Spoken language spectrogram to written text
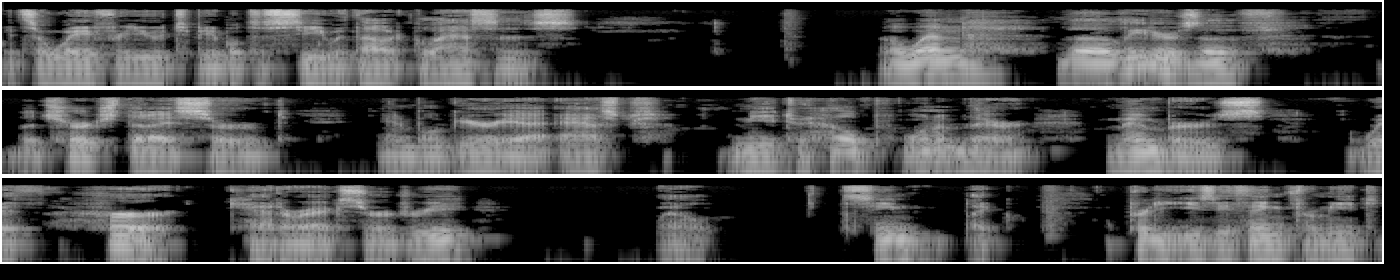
it's a way for you to be able to see without glasses. Uh, when the leaders of the church that I served in Bulgaria asked me to help one of their members with her cataract surgery, well, it seemed like a pretty easy thing for me to,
